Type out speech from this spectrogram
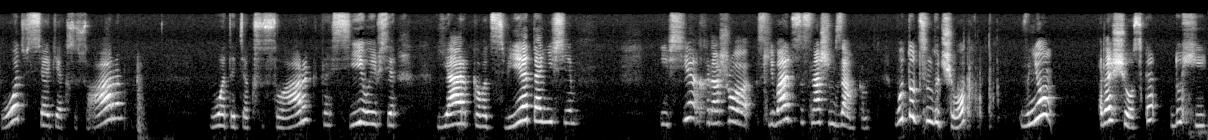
Вот всякие аксессуары. Вот эти аксессуары красивые все, яркого цвета они все. И все хорошо сливаются с нашим замком. Вот тут сундучок. В нем расческа, духи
